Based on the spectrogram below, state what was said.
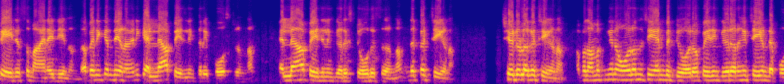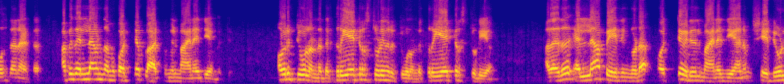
പേജസ് മാനേജ് ചെയ്യുന്നുണ്ട്. അപ്പൊ എനിക്ക് എന്ത് ചെയ്യണം? എനിക്ക് എല്ലാ പേജിലും കയറി പോസ്റ്റ് ഇടണം. എല്ലാ പേജിലും കയറി സ്റ്റോറീസ് ഇടണം. ഇതൊക്കെ ചെയ്യണം. ഷെഡ്യൂൾ ഒക്കെ ചെയ്യണം. അപ്പൊ നമുക്ക് ഇങ്ങനെ ഓരോന്ന് ചെയ്യാൻ പറ്റും. ഓരോ പേജും കയറി ഇറങ്ങി ചെയ്യണ്ടേ പോസ്റ്റ് ചെയ്യാനായിട്ട്. അപ്പൊ ഇതെല്ലാം നമുക്ക് ഒറ്റ പ്ലാറ്റ്ഫോമിൽ മാനേജ് ചെയ്യാൻ പറ്റും. ഒരു ടൂൾ ഉണ്ട് ക്രിയേറ്റർ സ്റ്റുഡിയോ എന്നൊരു ടൂൾ ഉണ്ട്. ക്രിയേറ്റർ സ്റ്റുഡിയോ അതായത് എല്ലാ പേജും കൂടെ ഒറ്റ ഒരു മാനേജ് ചെയ്യാനും ഷെഡ്യൂൾ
